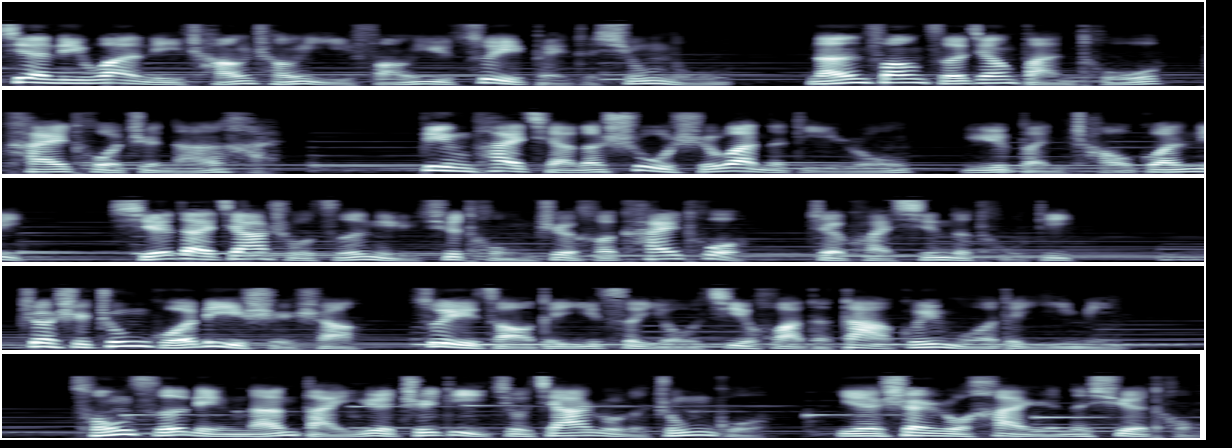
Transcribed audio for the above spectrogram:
建立万里长城以防御最北的匈奴；南方则将版图开拓至南海，并派遣了数十万的底戎与本朝官吏，携带家属子女去统治和开拓这块新的土地。这是中国历史上最早的一次有计划的大规模的移民。从此，岭南百越之地就加入了中国。也渗入汉人的血统。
